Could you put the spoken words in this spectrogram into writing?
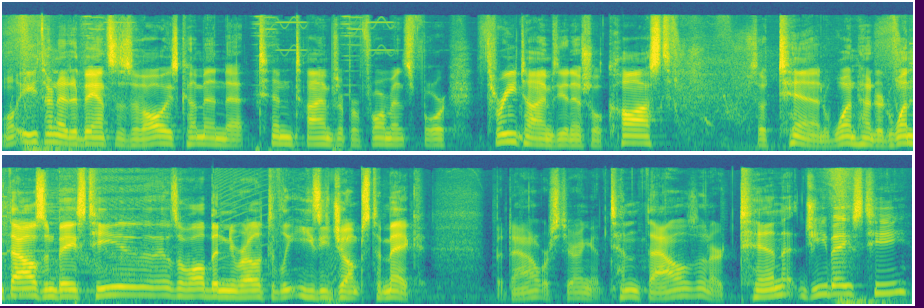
Well, Ethernet advances have always come in at 10 times the performance for three times the initial cost. So 10, 100, 1000 base T, those have all been relatively easy jumps to make. But now we're staring at 10,000 or 10 G base T?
